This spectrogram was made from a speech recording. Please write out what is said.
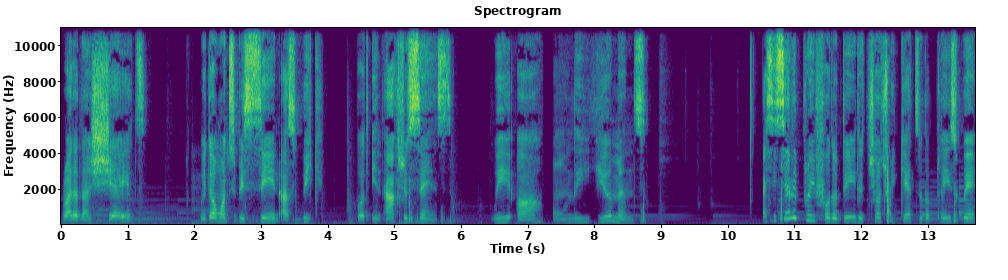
rather than share it. We don't want to be seen as weak, but in actual sense, we are only humans. I sincerely pray for the day the church will get to the place where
